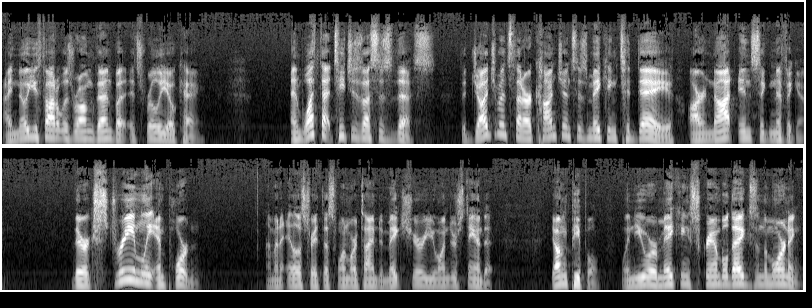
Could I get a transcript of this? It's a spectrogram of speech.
I know you thought it was wrong then, but it's really okay. And what that teaches us is this the judgments that our conscience is making today are not insignificant, they're extremely important. I'm going to illustrate this one more time to make sure you understand it. Young people, when you are making scrambled eggs in the morning,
